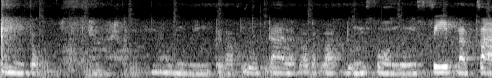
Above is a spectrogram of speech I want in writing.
อันนี้จบเห็นไหมหน้าวิงวิงไปรับลูกได้แล้วก็แบบว่าดูไม่โซนดูไม่ซีดนะจ๊ะ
